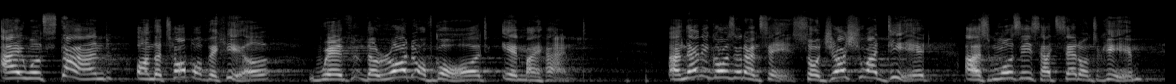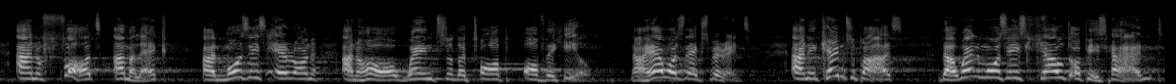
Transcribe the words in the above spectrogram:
I will stand on the top of the hill with the rod of God in my hand. And then he goes on and says, So Joshua did as Moses had said unto him, and fought Amalek. And Moses, Aaron, and Hur went to the top of the hill. Now, here was the experience. And it came to pass that when Moses held up his hand,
